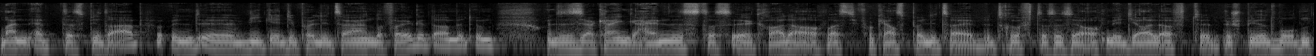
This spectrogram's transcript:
wann ebbt das wieder ab und äh, wie geht die Polizei in der Folge damit um. Und es ist ja kein Geheimnis, dass äh, gerade auch was die Verkehrspolizei betrifft, das ist ja auch medial oft äh, bespielt worden,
